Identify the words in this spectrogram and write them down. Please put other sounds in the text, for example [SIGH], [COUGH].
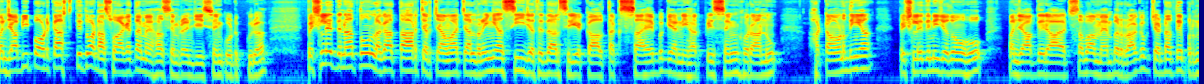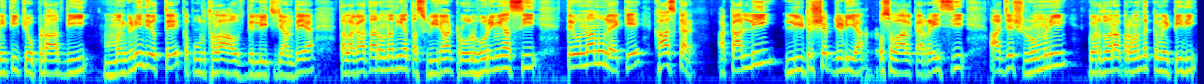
Punjabi podcast ਤੇ ਤੁਹਾਡਾ ਸਵਾਗਤ ਹੈ। ਮੈਂ ਹਾਂ ਸਿਮਰਨਜੀਤ ਸਿੰਘ ਕੋਟਕੂਰਾ ਪਿਛਲੇ ਦਿਨਾਂ ਤੋਂ ਲਗਾਤਾਰ ਚਰਚਾਵਾਂ ਚੱਲ ਰਹੀਆਂ ਸੀ। ਜਥੇਦਾਰ ਸ੍ਰੀ ਅਕਾਲ ਤਖਤ ਸਾਹਿਬ, ਗਿਆਨੀ ਹਰਪ੍ਰੀਤ ਸਿੰਘ ਹੋਰਾਂ ਨੂੰ ਹਟਾਉਣ ਦੀਆਂ। ਪਿਛਲੇ ਦਿਨੀ ਜਦੋਂ ਉਹ ਪੰਜਾਬ ਦੇ ਰਾਜ ਸਭਾ ਮੈਂਬਰ ਰਾਘਵ ਚੱਡਾ ਤੇ ਪ੍ਰਨੀਤੀ ਚੋਪੜਾ ਦੀ ਮੰਗਣੀ ਦੇ ਉੱਤੇ ਕਪੂਰਥਲਾ ਹਾਊਸ ਦਿੱਲੀ 'ਚ ਜਾਂਦੇ ਆ, ਤਾਂ ਲਗਾਤਾਰ ਉਹਨਾਂ ਦੀਆਂ ਤਸਵੀਰਾਂ ਟਰੋਲ ਹੋ ਰਹੀਆਂ ਸੀ ਤੇ ਉਹਨਾਂ ਨੂੰ ਲੈ ਕੇ ਖਾਸ ਕਰ ਅਕਾਲੀ ਲੀਡਰਸ਼ਿਪ ਜਿਹੜੀ ਆ, ਉਹ ਸਵਾਲ ਕਰ ਰਹੀ ਸੀ। ਅੱਜ ਸ਼੍ਰੋਮਣੀ ਗੁਰਦੁਆਰਾ ਪ੍ਰਬੰਧਕ ਕਮੇਟੀ ਦੀ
